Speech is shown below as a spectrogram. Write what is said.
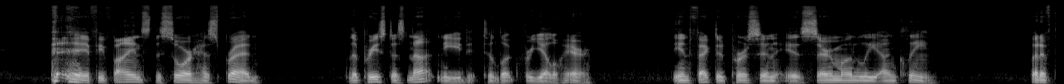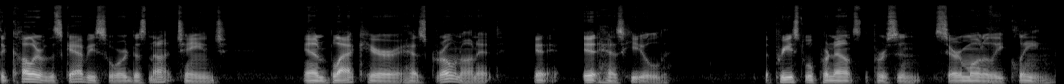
if he finds the sore has spread, the priest does not need to look for yellow hair. The infected person is ceremonially unclean. But if the color of the scabby sore does not change, and black hair has grown on it, it, it has healed. The priest will pronounce the person ceremonially clean.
